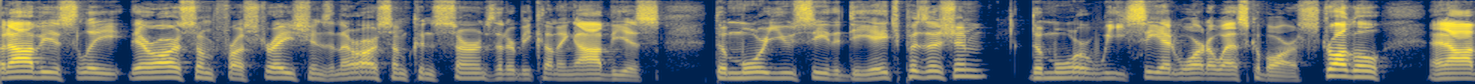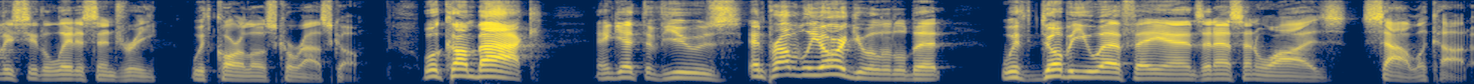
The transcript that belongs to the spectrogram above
but obviously there are some frustrations and there are some concerns that are becoming obvious. The more you see the DH position, the more we see Eduardo Escobar struggle, and obviously the latest injury with Carlos Carrasco. We'll come back and get the views and probably argue a little bit with WFAN's and SNY's Sal Licata.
